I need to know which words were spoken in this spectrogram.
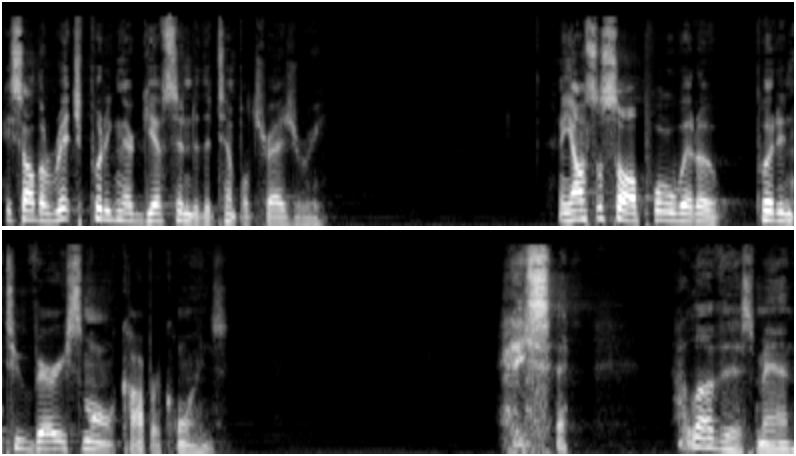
he saw the rich putting their gifts into the temple treasury. And he also saw a poor widow put in two very small copper coins. And he said, I love this, man.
